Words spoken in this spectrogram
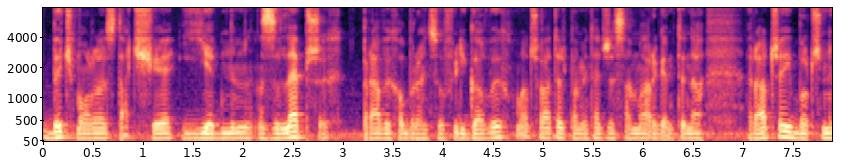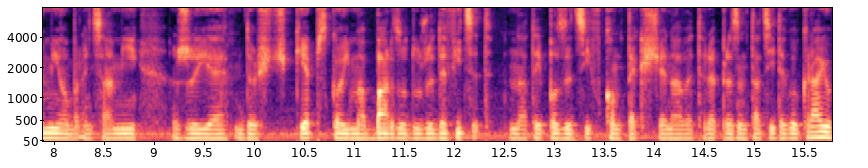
być może stać się jednym z lepszych prawych obrońców ligowych. No, trzeba też pamiętać, że sama Argentyna raczej bocznymi obrońcami żyje dość kiepsko i ma bardzo duży deficyt na tej pozycji w kontekście nawet reprezentacji tego kraju.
